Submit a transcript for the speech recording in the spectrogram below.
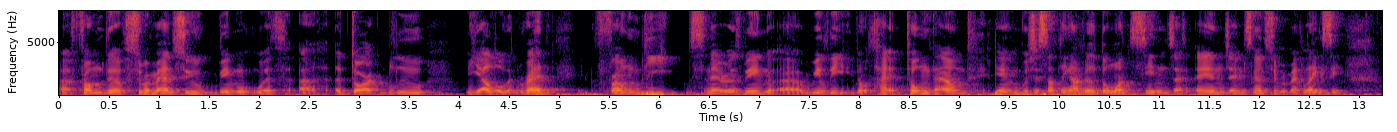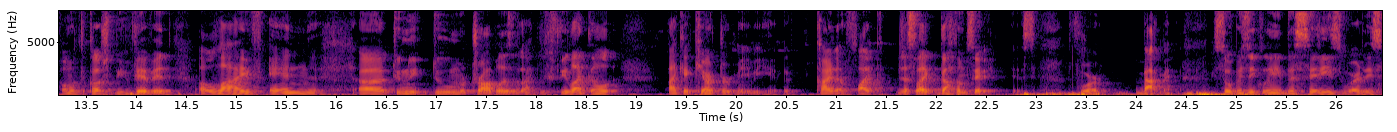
Uh, from the Superman suit being with uh, a dark blue yellow and red from the scenarios being uh, really you know t- toned down and which is something I really don't want to see in, in James Gunn's Superman Legacy. I want the colors to be vivid, alive, and uh, to to Metropolis I feel like a like a character maybe kind of like just like Gotham City is for Batman. So basically, the cities where these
